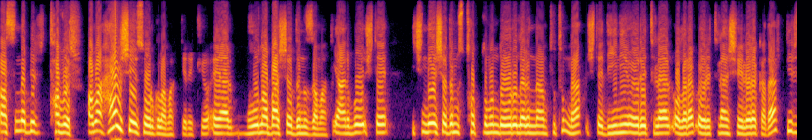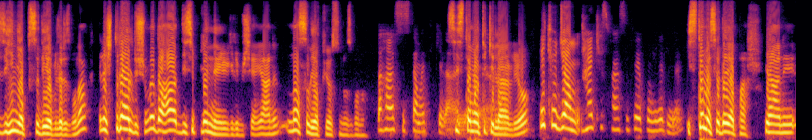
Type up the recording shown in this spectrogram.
aslında bir tavır. Ama her şeyi sorgulamak gerekiyor eğer buna başladığınız zaman. Yani bu işte içinde yaşadığımız toplumun doğrularından tutun da işte dini öğretiler olarak öğretilen şeylere kadar bir zihin yapısı diyebiliriz buna. Eleştirel düşünme daha disiplinle ilgili bir şey. Yani nasıl yapıyorsunuz bunu? Daha sistematik ilerliyor. Sistematik yani. ilerliyor. Peki hocam herkes felsefe yapabilir mi? İstemese de yapar. Yani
